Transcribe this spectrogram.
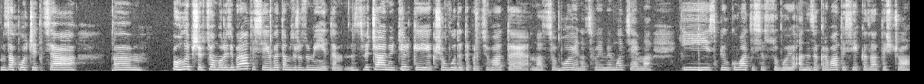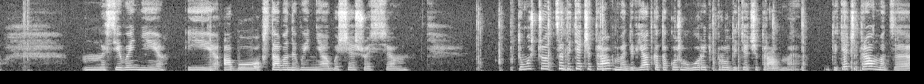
захочеться ем, поглибше в цьому розібратися, і ви там зрозумієте. Звичайно, тільки якщо будете працювати над собою, над своїми емоціями і спілкуватися з собою, а не закриватися і казати, що всі винні, і або обставини винні, або ще щось. ем. Тому що це дитячі травми. Дев'ятка також говорить про дитячі травми. Дитячі травми це,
